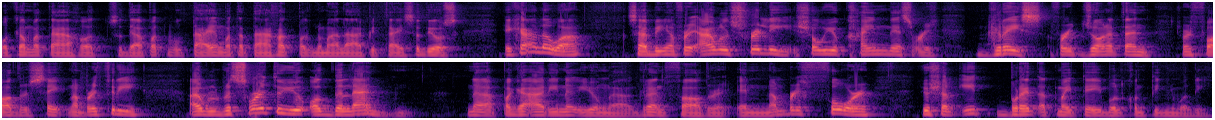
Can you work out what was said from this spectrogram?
Huwag kang matakot. So dapat huwag tayong matatakot pag lumalapit tayo sa Diyos. Ikalawa, sabi niya, For I will surely show you kindness or grace for Jonathan, your father's sake. Number three, I will restore to you all the land na pag-aari ng iyong uh, grandfather. And number four, you shall eat bread at my table continually.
